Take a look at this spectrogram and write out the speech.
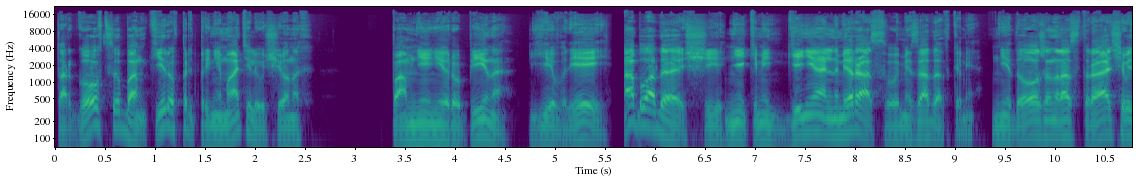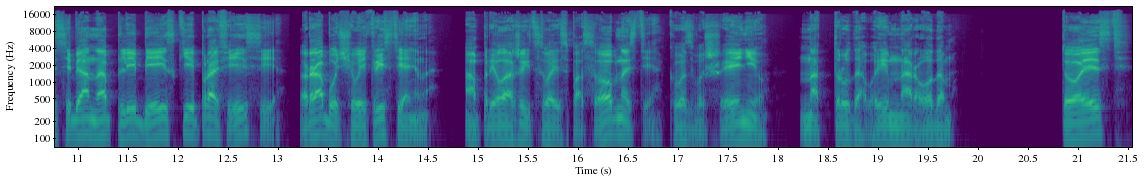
торговцев, банкиров, предпринимателей, ученых. По мнению Рупина, Еврей, обладающий некими гениальными расовыми задатками, не должен растрачивать себя на плебейские профессии рабочего и крестьянина, а приложить свои способности к возвышению над трудовым народом. То есть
